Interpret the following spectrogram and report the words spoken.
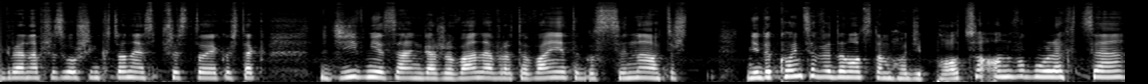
grana przez Washingtona jest przez to jakoś tak dziwnie zaangażowana w ratowanie tego syna, chociaż nie do końca wiadomo co tam chodzi, po co on w ogóle chce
